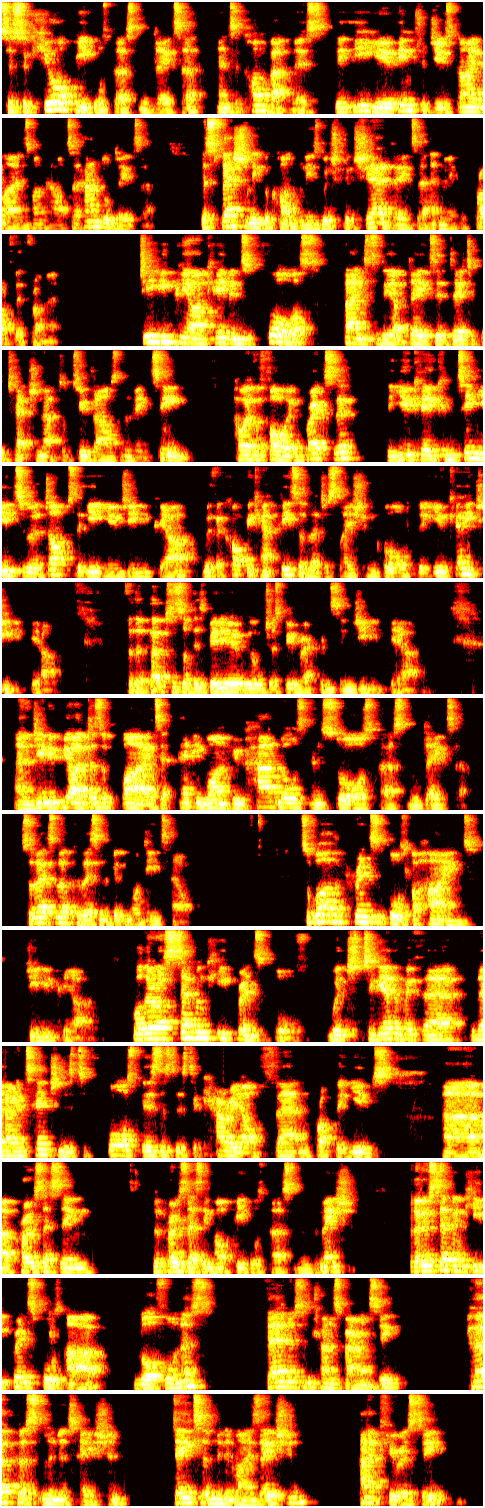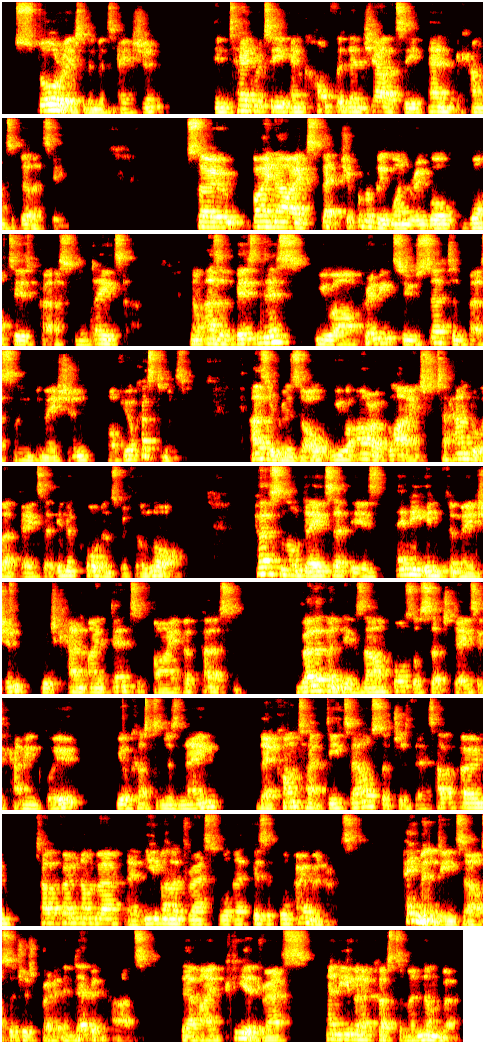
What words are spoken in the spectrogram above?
To secure people's personal data and to combat this, the EU introduced guidelines on how to handle data, especially for companies which could share data and make a profit from it. GDPR came into force thanks to the updated Data Protection Act of 2018, However, following Brexit, the UK continued to adopt the EU GDPR with a copycat piece of legislation called the UK GDPR. For the purposes of this video, we'll just be referencing GDPR. And GDPR does apply to anyone who handles and stores personal data. So let's look at this in a bit more detail. So what are the principles behind GDPR? Well, there are seven key principles which together with their, their intention is to force businesses to carry out fair and proper use uh, of processing the processing of people's personal information. Those seven key principles are lawfulness, fairness and transparency, purpose limitation, data minimization, accuracy, storage limitation, integrity and confidentiality and accountability. So by now, I expect you're probably wondering, well, what is personal data? Now, as a business, you are privy to certain personal information of your customers. As a result, you are obliged to handle that data in accordance with the law. Personal data is any information which can identify a person. Relevant examples of such data can include your customer's name, their contact details such as their telephone, telephone number, their email address, or their physical home address. Payment details such as credit and debit cards, their IP address, and even a customer number.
